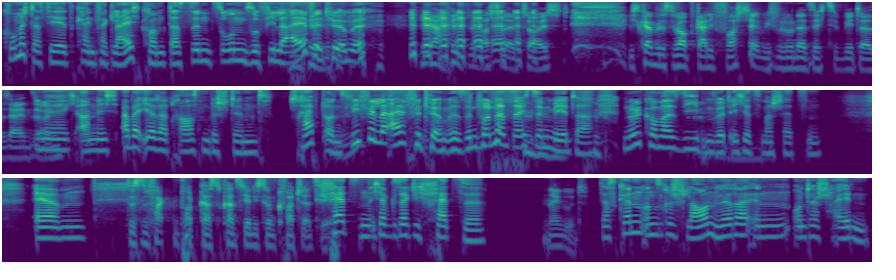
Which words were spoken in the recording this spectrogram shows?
Komisch, dass hier jetzt kein Vergleich kommt. Das sind so und so viele Eiffeltürme. Ja, ich bin auch schon enttäuscht. Ich kann mir das überhaupt gar nicht vorstellen, wie viel 116 Meter sein sollen. nee, ich auch nicht. Aber ihr da draußen bestimmt. Schreibt Mhm. uns, wie viele Eiffeltürme sind 116 Meter? 0,7 würde ich jetzt mal schätzen. Ähm, Das ist ein Faktenpodcast, du kannst hier nicht so einen Quatsch erzählen. schätzen, ich habe gesagt, ich schätze. Na gut. Das können unsere schlauen HörerInnen unterscheiden.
